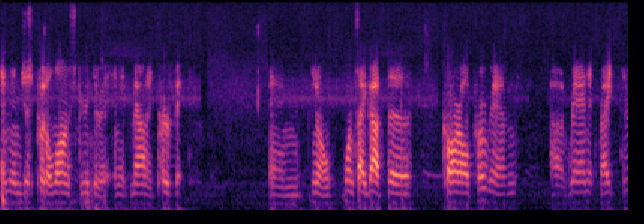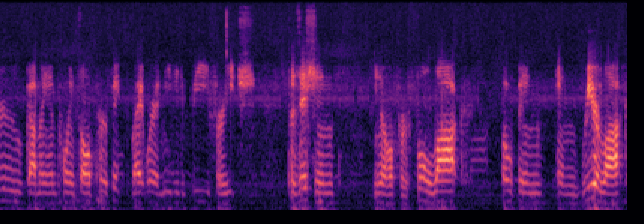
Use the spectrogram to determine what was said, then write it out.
and then just put a long screw through it and it mounted perfect. And, you know, once I got the car all programmed, uh, ran it right through, got my endpoints all perfect, right where it needed to be for each position, you know, for full lock, open, and rear lock,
